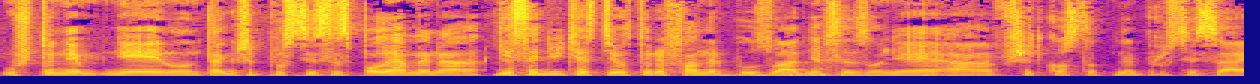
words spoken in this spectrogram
už to nie, nie je len tak, že proste sa spoliehame na 10 víťazstiev, ktoré Thunderpool zvládne v sezóne a všetko ostatné proste sa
